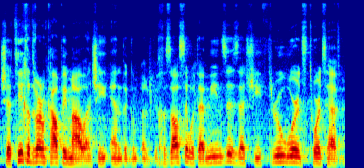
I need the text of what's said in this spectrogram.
She'aticha dvarim kalpi mala, and she and the uh, Chazal say what that means is that she threw words towards heaven.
